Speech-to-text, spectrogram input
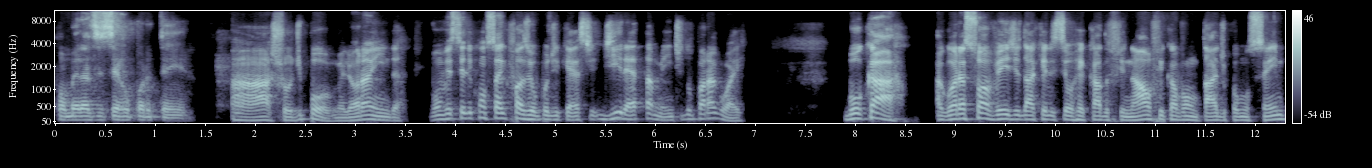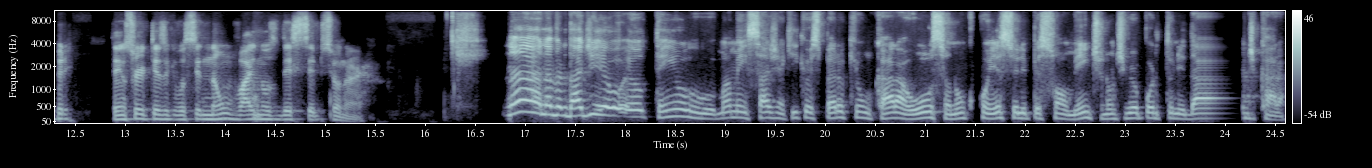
Palmeiras e Cerro Portenho. Ah, show de pô, melhor ainda. Vamos ver se ele consegue fazer o podcast diretamente do Paraguai. Boca, agora é sua vez de dar aquele seu recado final. Fica à vontade, como sempre. Tenho certeza que você não vai nos decepcionar. Na, na verdade, eu, eu tenho uma mensagem aqui que eu espero que um cara ouça. Eu não conheço ele pessoalmente, não tive oportunidade, cara.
